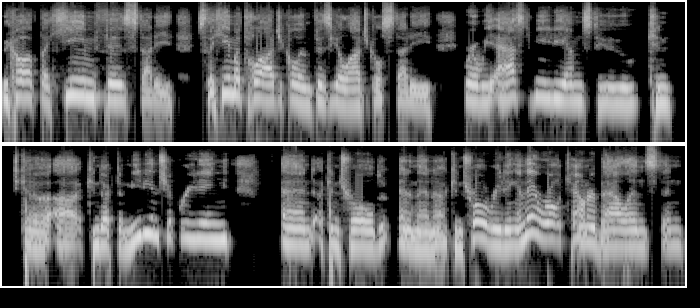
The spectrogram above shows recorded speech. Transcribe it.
We call it the heme phys study. It's the hematological and physiological study where we asked mediums to con- uh, conduct a mediumship reading and a controlled and then a control reading and they were all counterbalanced and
